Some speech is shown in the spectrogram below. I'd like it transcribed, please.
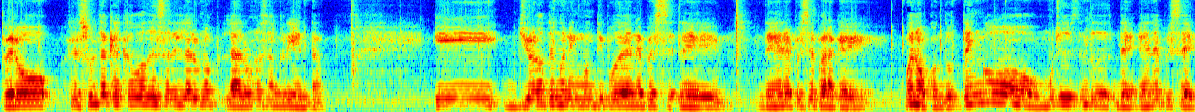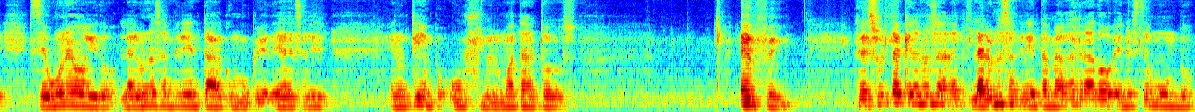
Pero resulta que acaba de salir la luna, la luna sangrienta. Y yo no tengo ningún tipo de NPC, de, NPC para que... Bueno, cuando tengo muchos distintos de, NPC, según he oído, la luna sangrienta como que deja de salir en un tiempo. Uf, me lo matan a todos. En fin Resulta que la luna, sangrienta me ha agarrado en este mundo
